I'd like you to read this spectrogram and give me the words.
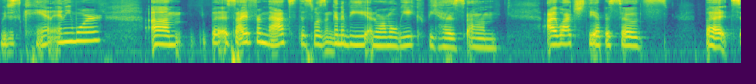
We just can't anymore. Um, but aside from that, this wasn't going to be a normal week because um, I watched the episodes, but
